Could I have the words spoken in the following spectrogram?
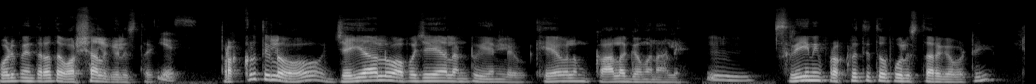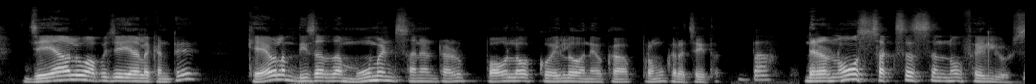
ఓడిపోయిన తర్వాత వర్షాలు గెలుస్తాయి. ప్రకృతిలో జయాలు అపజయాలు అంటూ ఏం లేవు. కేవలం కాలగమనాలే. స్త్రీని ప్రకృతితో పోలుస్తారు కాబట్టి జయాలు అపజయాల కంటే కేవలం దీస్ ఆర్ ద మూమెంట్స్ అని అంటాడు పౌలో కొయిలో అనే ఒక ప్రముఖ రచయిత. There are no success and no failures.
